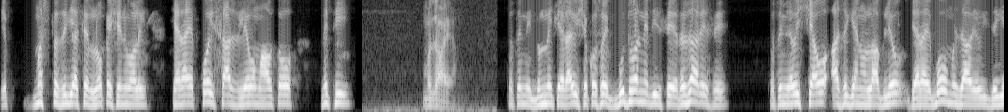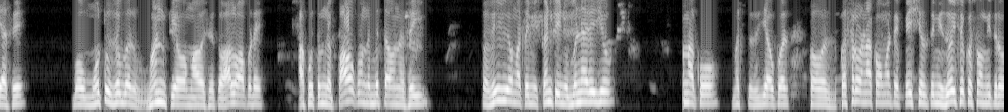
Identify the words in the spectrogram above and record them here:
એક મસ્ત જગ્યા છે લોકેશનવાળી જ્યારે અહીંયા કોઈ સાજ લેવામાં આવતો નથી. મજા આવ્યા તો તમે ગમે ત્યારે આવી શકો છો. એક બુધવારને દિવસે રજા રહેશે. તો તમે અવશ્ય આવો આ જગ્યાનો લાભ લ્યો. જ્યારે બહુ મજા આવે એવી જગ્યા છે. બહુ મોટું જબર વન કહેવામાં આવે છે. તો હાલો આપણે આખું તમને પાવકોને બતાવવાના સહી તો વિડીયોમાં તમે કન્ટિન્યુ બનાવી રહેજો. નાખો મસ્ત જગ્યા ઉપર તો કચરો નાખવા માટે સ્પેશિયલ તમે જોઈ શકો છો મિત્રો,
